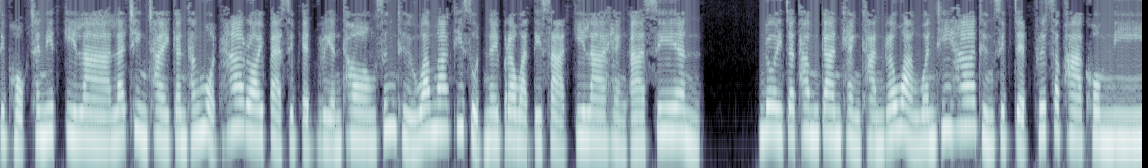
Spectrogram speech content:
36 ชนิดกีฬาและชิงชัยกันทั้งหมด 581 เหรียญทอง ซึ่งถือว่ามากที่สุดในประวัติศาสตร์กีฬาแห่งอาเซียน โดยจะทำการแข่งขันระหว่างวันที่ 5 ถึง 17 พฤษภาคมนี้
